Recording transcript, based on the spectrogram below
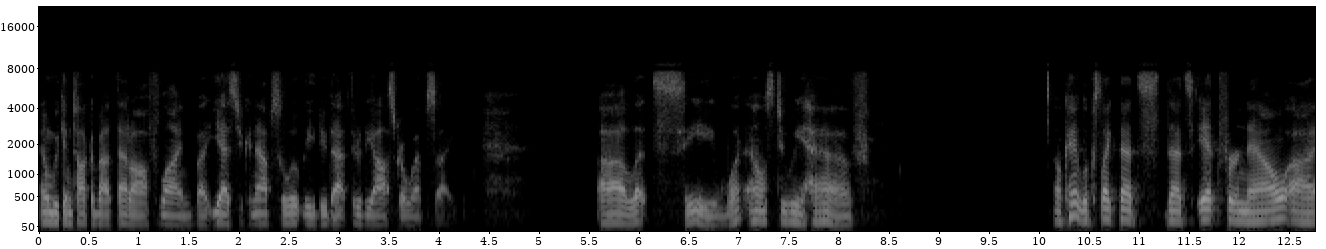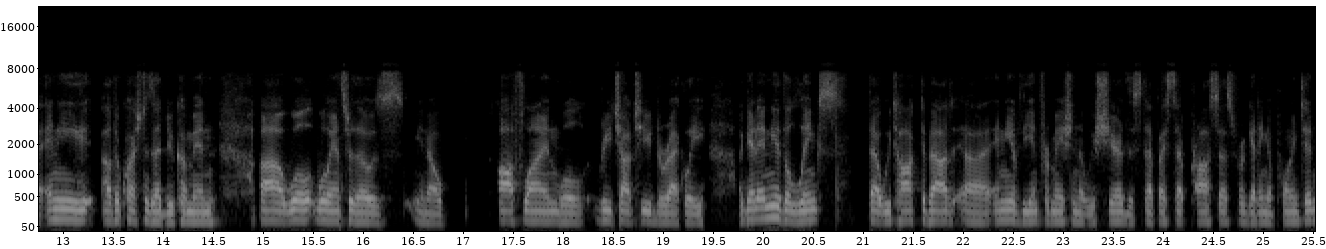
And we can talk about that offline. But yes, you can absolutely do that through the Oscar website. Uh, let's see, what else do we have? Okay, looks like that's that's it for now. Uh, any other questions that do come in, uh, we'll we'll answer those. You know, offline. We'll reach out to you directly. Again, any of the links that we talked about, uh, any of the information that we shared, the step-by-step process for getting appointed,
